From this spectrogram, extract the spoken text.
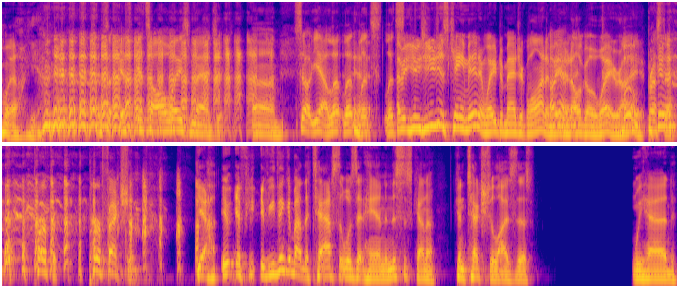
Well, yeah, it's, it's, it's always magic. Um, so yeah, let, let, let's let's. I mean, you, you just came in and waved a magic wand and Oh, made yeah. it all go away, right? Boom. Perfect. Perfection. Yeah. If, if you, if you think about the task that was at hand, and this is kind of contextualize this, we had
